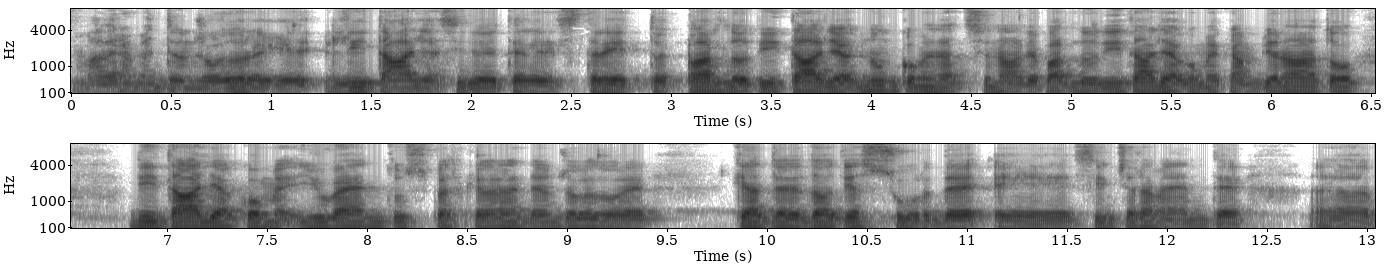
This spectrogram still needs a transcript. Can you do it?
ma veramente è un giocatore che l'Italia si deve tenere stretto e parlo di Italia non come nazionale, parlo di Italia come campionato, di Italia come Juventus perché veramente è un giocatore che ha delle doti assurde e sinceramente eh,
